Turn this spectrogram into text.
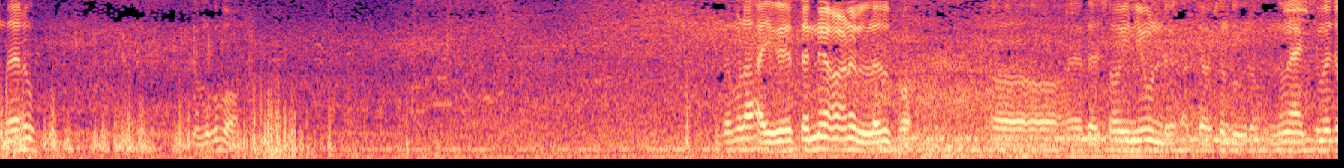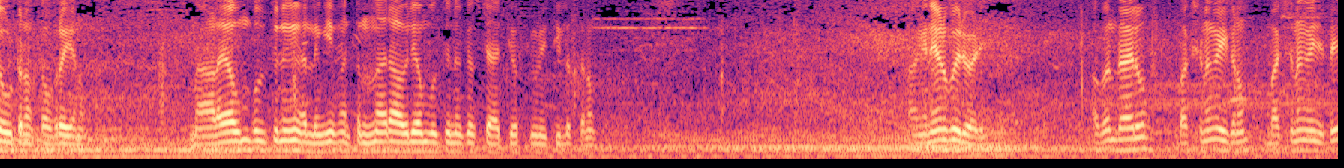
എന്തായാലും നമുക്ക് പോവാം. നമ്മളെ ഹൈവേ തന്നെയാണ് ഉള്ളത് ഇപ്പോ. ഏകദേശം ഇനിയും ഉണ്ട്. അത്യാവശ്യം ദൂരം. ഇന്ന് മാക്സിമം ചവിട്ടണം കവർ ചെയ്യണം. നാളെ ആകുമ്പോഴത്തിന് അല്ലെങ്കിൽ മറ്റന്നാൾ രാവിലെ ആകുമ്പോഴത്തിനൊക്കെ സ്റ്റാച്യു ഓഫ് യൂണിറ്റിയിൽ എത്തണം. അങ്ങനെയാണ് പരിപാടി. അപ്പൊ എന്തായാലും ഭക്ഷണം കഴിക്കണം. ഭക്ഷണം കഴിഞ്ഞിട്ട്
